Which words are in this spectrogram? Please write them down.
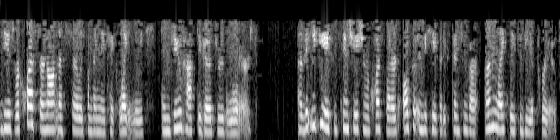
these requests are not necessarily something they take lightly and do have to go through the lawyers. Uh, the EPA substantiation request letters also indicate that extensions are unlikely to be approved.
